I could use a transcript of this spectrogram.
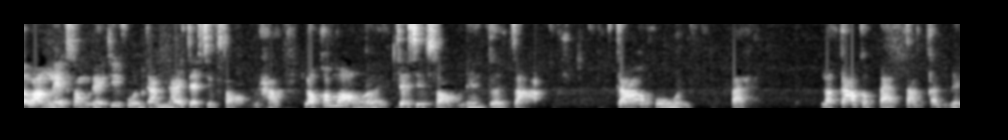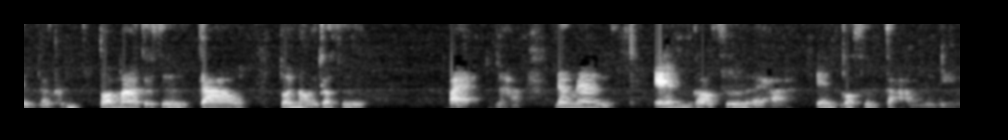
ระหว่างเลข 2 เลขที่คูณกันได้ 72 นะคะ เราก็มองเลย 72 เนี่ยเกิดจาก 9 คูณ 8 แล้ว 9 กับ 8 ต่างกัน 1 ดังนั้นตัวมากก็คือ 9 ตัวน้อยก็คือ 8 นะคะ ดังนั้น n ก็คืออะไรคะ n ก็คือ 9 นั่นเอง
